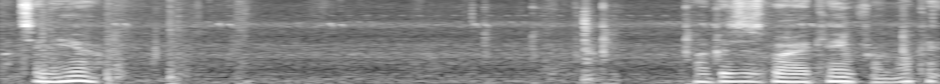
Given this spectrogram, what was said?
What's in here? Oh, this is where I came from. Okay.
